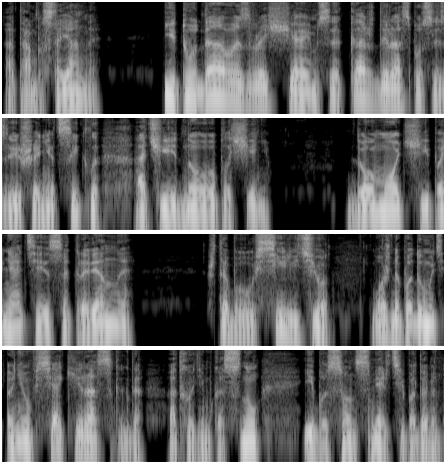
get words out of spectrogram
а там постоянное. И туда возвращаемся каждый раз после завершения цикла очередного воплощения. Дом мочи и понятие сокровенное. Чтобы усилить его, можно подумать о нем всякий раз, когда отходим ко сну, ибо сон смерти подобен.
